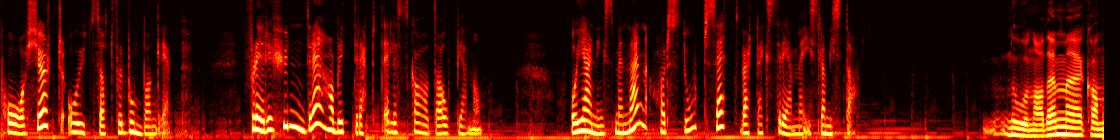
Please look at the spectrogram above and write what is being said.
påkjørt og utsatt for bombeangrep. Flere hundre har blitt drept eller skada opp igjennom. Og gjerningsmennene har stort sett vært ekstreme islamister. Noen av dem eh, kan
